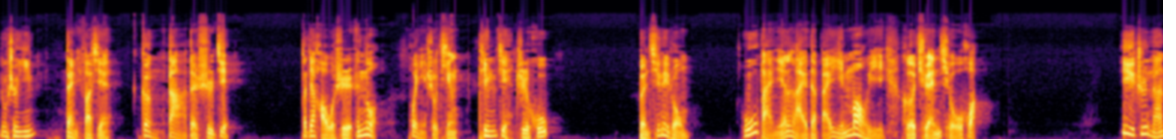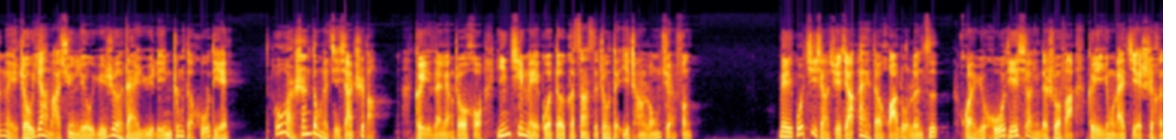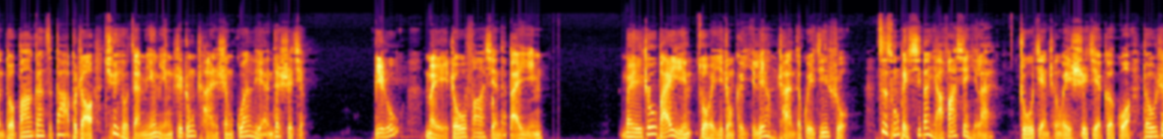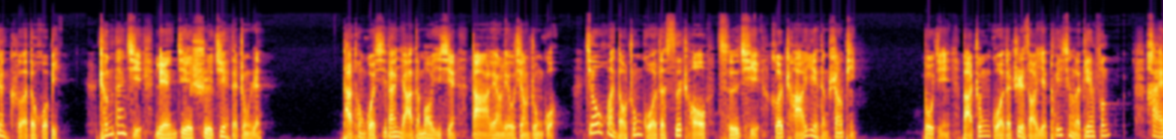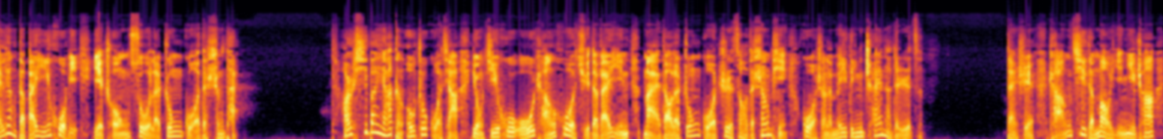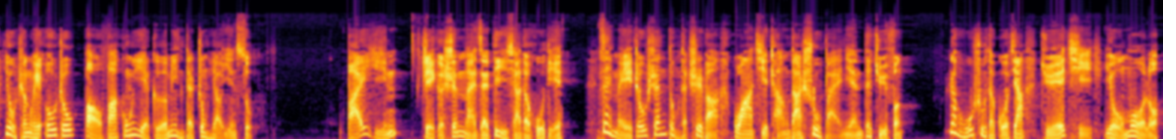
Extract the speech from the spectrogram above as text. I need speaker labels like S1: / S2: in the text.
S1: 用声音带你发现更大的世界。大家好，我是恩诺，欢迎收听听见知乎。本期内容：五百年来的白银贸易和全球化。一只南美洲亚马逊流域热带雨林中的蝴蝶，偶尔扇动了几下翅膀，可以在两周后引起美国德克萨斯州的一场龙卷风。美国气象学家爱德华·洛伦兹。关于蝴蝶效应的说法，可以用来解释很多八竿子打不着却又在冥冥之中产生关联的事情，比如美洲发现的白银。美洲白银作为一种可以量产的贵金属，自从被西班牙发现以来，逐渐成为世界各国都认可的货币，承担起连接世界的重任。它通过西班牙的贸易线大量流向中国，交换到中国的丝绸、瓷器和茶叶等商品。不仅把中国的制造业推向了巅峰，海量的白银货币也重塑了中国的生态。而西班牙等欧洲国家用几乎无偿获取的白银买到了中国制造的商品，过上了 Made in China 的日子。但是，长期的贸易逆差又成为欧洲爆发工业革命的重要因素。白银这个深埋在地下的蝴蝶。在美洲扇动的翅膀，刮起长达数百年的飓风，让无数的国家崛起又没落，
